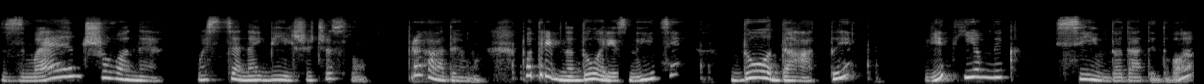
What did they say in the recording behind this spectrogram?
зменшуване, ось це найбільше число, пригадуємо, потрібно до різниці додати від'ємник. 7 додати 2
